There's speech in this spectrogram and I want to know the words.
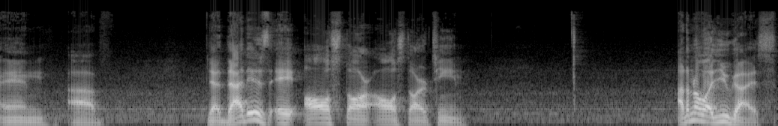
and uh, yeah, that is a all-star, all-star team. I don't know about you guys,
